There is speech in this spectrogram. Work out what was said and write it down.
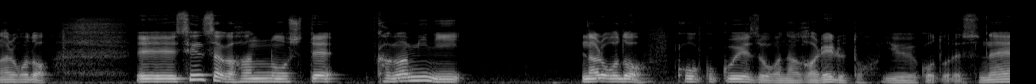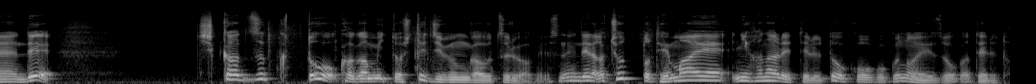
なるほど、えー、センサーが反応して鏡になるほど広告映像が流れるということですね。で近づくと鏡として自分が映るわけですね。でだからちょっと手前に離れてると広告の映像が出ると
